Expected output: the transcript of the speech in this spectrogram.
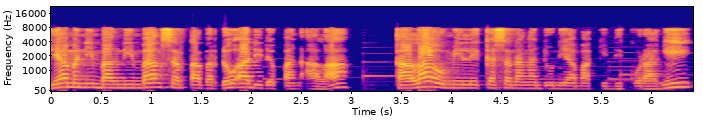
Dia menimbang-nimbang serta berdoa di depan Allah, kalau milik kesenangan dunia makin dikurangi,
